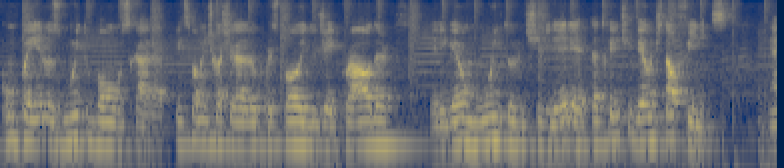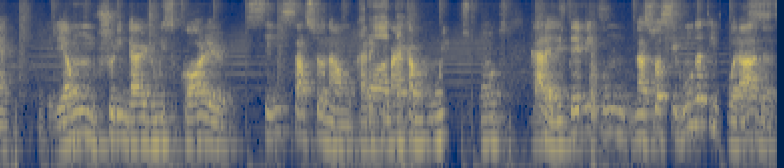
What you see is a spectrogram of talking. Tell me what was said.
companheiros muito bons, cara, principalmente com a chegada do Chris Paul e do Jay Crowder. Ele ganhou muito no time dele, tanto que a gente vê onde está o Phoenix. Né? Ele é um shooting guard, um scorer sensacional, um cara Foda. que marca muitos pontos. Cara, ele teve um, na sua segunda temporada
